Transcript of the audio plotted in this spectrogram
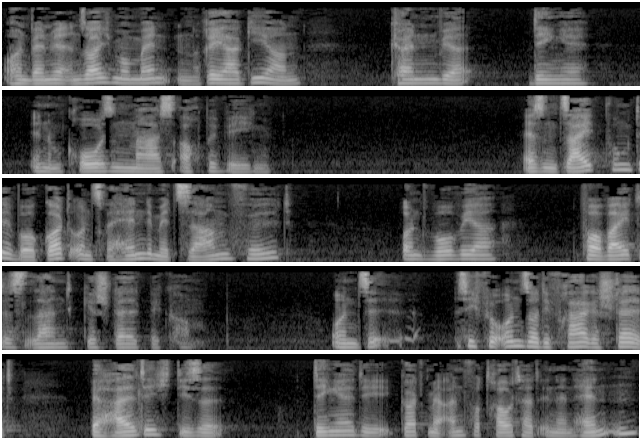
Und wenn wir in solchen Momenten reagieren, können wir Dinge in einem großen Maß auch bewegen. Es sind Zeitpunkte, wo Gott unsere Hände mit Samen füllt und wo wir vor weites Land gestellt bekommen. Und sich für uns so die Frage stellt, behalte ich diese Dinge, die Gott mir anvertraut hat, in den Händen?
